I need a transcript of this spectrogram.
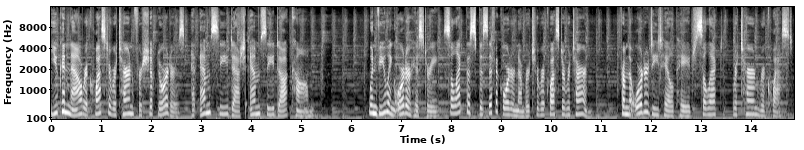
You can now request a return for shipped orders at mc-mc.com. When viewing order history, select the specific order number to request a return. From the order detail page, select Return Request.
